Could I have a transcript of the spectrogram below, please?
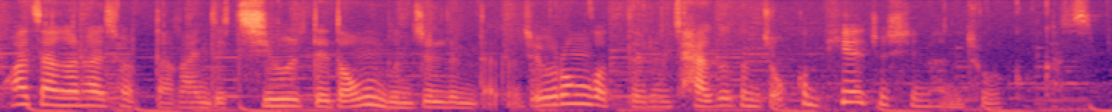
화장을 하셨다가 이제 지울 때 너무 문지른다든지 이런 것들은 자극은 조금 피해 주시면 좋을 것 같습니다.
